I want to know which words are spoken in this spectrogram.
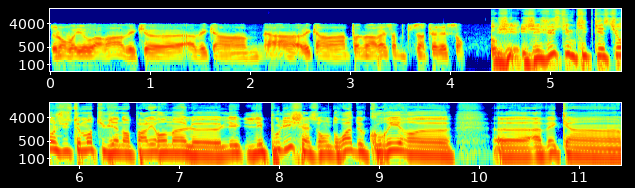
de l'envoyer au Hara avec, euh, avec, un, un- avec un palmarès un peu plus intéressant. Ok. J'ai j'ai juste une petite question, justement, tu viens d'en parler, Romain. Le- les, les pouliches, elles ont le droit de courir euh, euh, avec un,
